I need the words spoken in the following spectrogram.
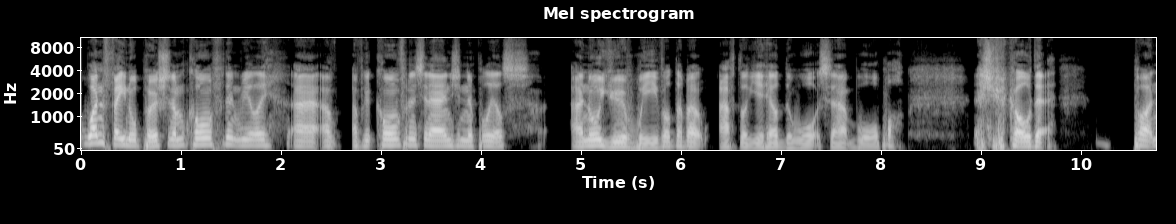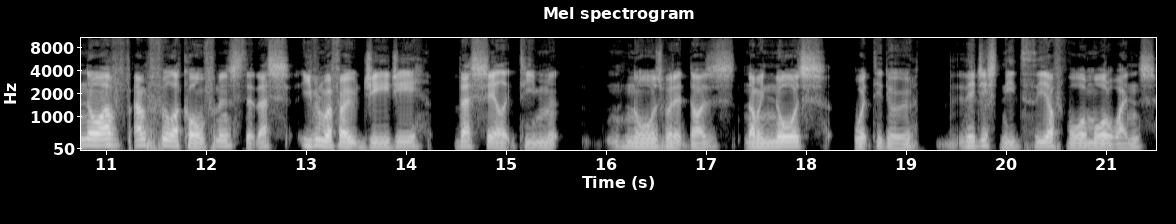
one final push, and I'm confident. Really, uh, I've I've got confidence in Ange and the players. I know you've wavered about after you heard the WhatsApp whopper, as you called it, but no, I've, I'm full of confidence that this, even without JJ, this Celtic team knows what it does. I mean, knows what to do. They just need three or four more wins,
